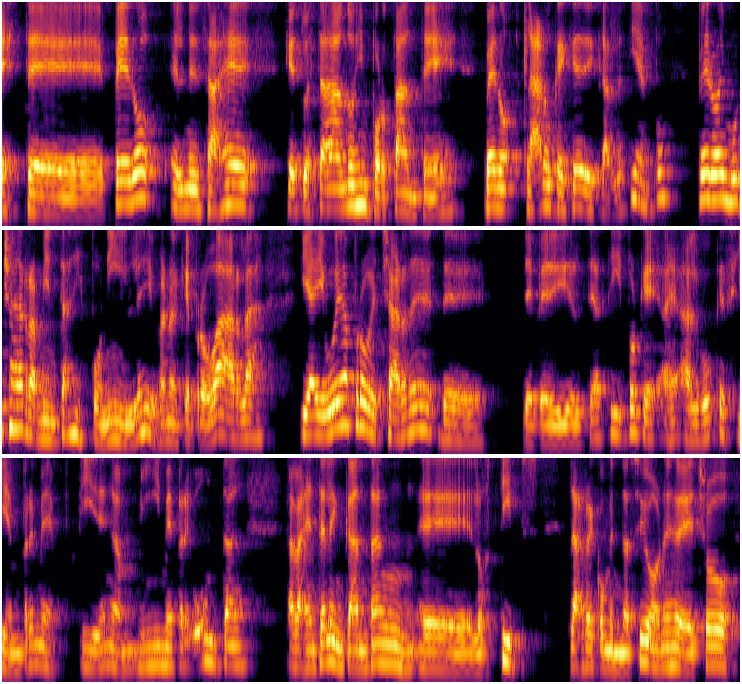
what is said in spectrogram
este, pero el mensaje que tú estás dando es importante, bueno, claro que hay que dedicarle tiempo, pero hay muchas herramientas disponibles y bueno, hay que probarlas. Y ahí voy a aprovechar de, de, de pedirte a ti, porque hay algo que siempre me piden a mí, me preguntan, a la gente le encantan eh, los tips, las recomendaciones. De hecho,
